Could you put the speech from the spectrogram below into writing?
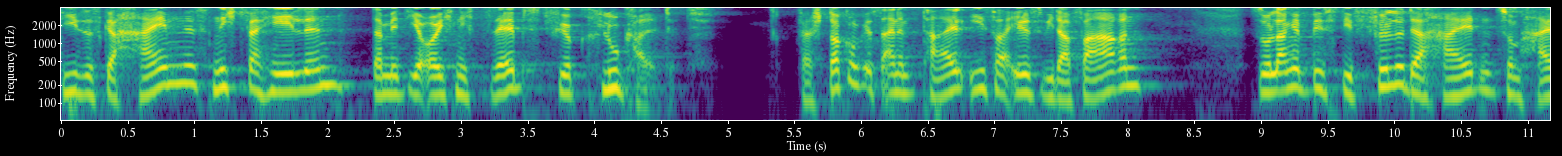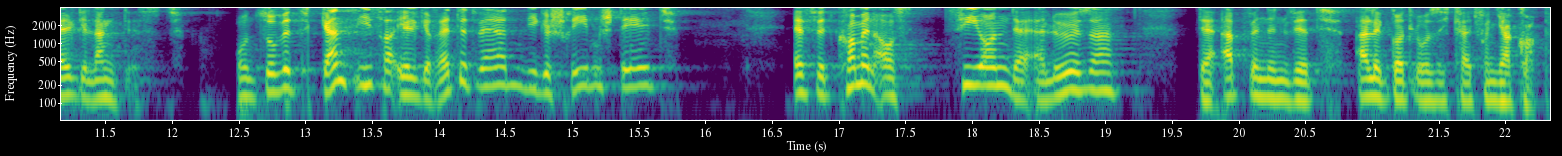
dieses Geheimnis nicht verhehlen, damit ihr euch nicht selbst für klug haltet. Verstockung ist einem Teil Israels widerfahren, solange bis die Fülle der Heiden zum Heil gelangt ist. Und so wird ganz Israel gerettet werden, wie geschrieben steht. Es wird kommen aus Zion der Erlöser, der abwenden wird alle Gottlosigkeit von Jakob.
